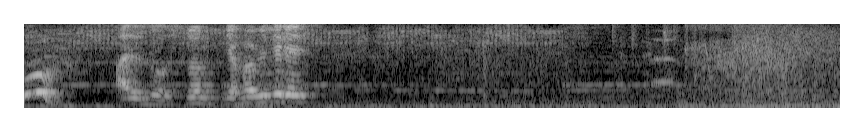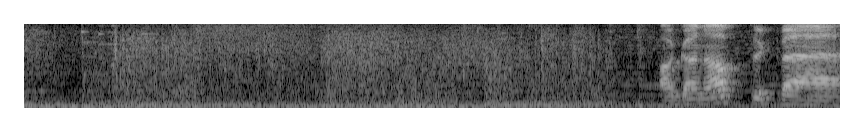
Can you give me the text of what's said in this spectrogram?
Uh, hadi dostum yapabiliriz. Aga ne yaptık be?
